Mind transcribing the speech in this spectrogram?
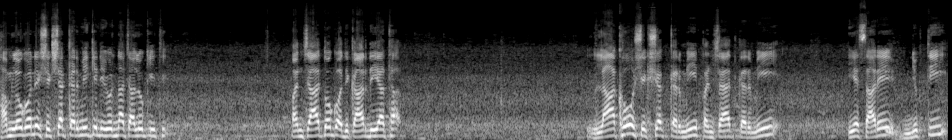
हम लोगों ने शिक्षक कर्मी की योजना चालू की थी। पंचायतों को अधिकार दिया था। लाखों शिक्षक कर्मी, पंचायत कर्मी, ये सारे नियुक्ति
